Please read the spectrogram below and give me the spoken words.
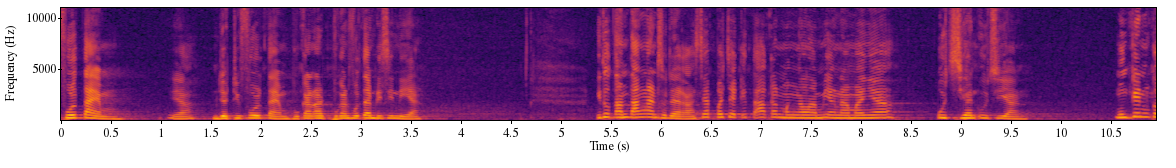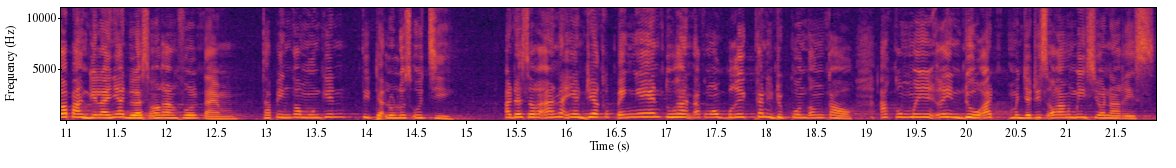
full time ya, menjadi full time, bukan bukan full time di sini ya. Itu tantangan Saudara. Saya percaya kita akan mengalami yang namanya ujian-ujian. Mungkin kau panggilannya adalah seorang full time, tapi engkau mungkin tidak lulus uji. Ada seorang anak yang dia kepengen Tuhan aku mau berikan hidupku untuk engkau. Aku merindu menjadi seorang misionaris.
